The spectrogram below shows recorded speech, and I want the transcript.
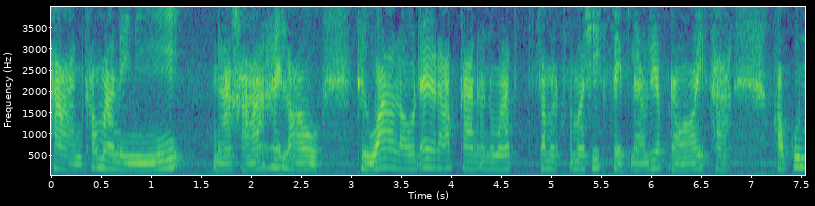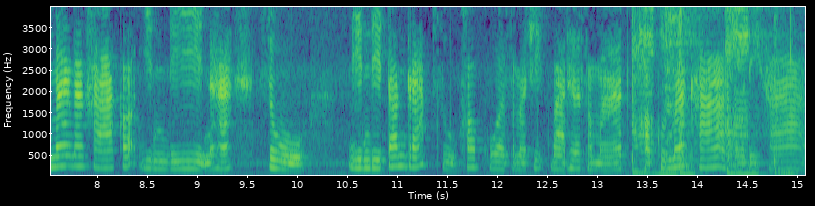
ผ่านเข้ามาในนี้ นะคะ ให้เราถือว่าเราได้รับการอนุมัติสมัครสมาชิกเสร็จแล้วเรียบร้อยค่ะ ขอบคุณมากนะคะก็ยินดีนะคะ สู่ยินดีต้อนรับสู่ครอบครัวสมาชิกบาร์เทอร์สมาร์ทขอบคุณมากค่ะ สวัสดีค่ะ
